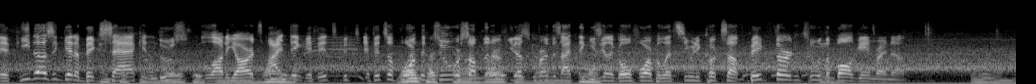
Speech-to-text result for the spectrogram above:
if he doesn't get a big sack and lose a lot of yards, I think if it's if it's a fourth and two or something, or if he doesn't convert this, I think he's gonna go for it. But let's see what he cooks up. Big third and two in the ball game right now. Come on.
